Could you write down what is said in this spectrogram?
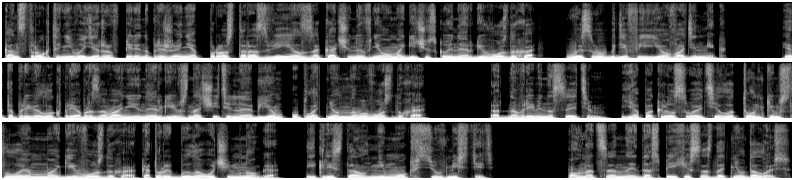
Конструкт, не выдержав перенапряжения, просто развеял закачанную в него магическую энергию воздуха, высвободив ее в один миг. Это привело к преобразованию энергии в значительный объем уплотненного воздуха. Одновременно с этим я покрыл свое тело тонким слоем магии воздуха, которой было очень много, и кристалл не мог всю вместить. Полноценные доспехи создать не удалось,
